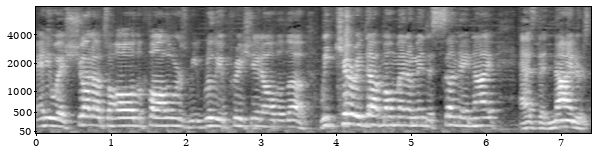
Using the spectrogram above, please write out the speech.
Anyway, shout out to all the followers. We really appreciate all the love. We carried that momentum into Sunday night as the Niners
